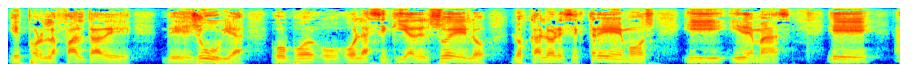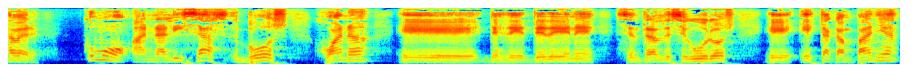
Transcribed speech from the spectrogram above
es por la falta de, lluvia o, por, la sequía del suelo, los calores extremos y, demás. Eh, a ver, ¿cómo analizás vos, Juana, eh, desde DDN Central de Seguros eh, esta campaña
